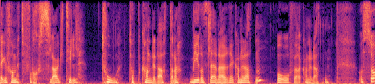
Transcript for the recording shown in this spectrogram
legge fram et forslag til to toppkandidater. da. Byrådslederkandidaten og ordførerkandidaten. Og så,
